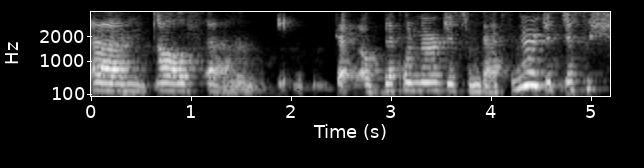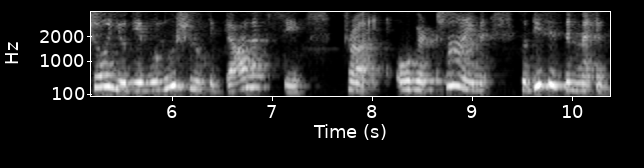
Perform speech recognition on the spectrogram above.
um, of, um, of black hole mergers from galaxy mergers, just to show you the evolution of the galaxy from over time. So this is the,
